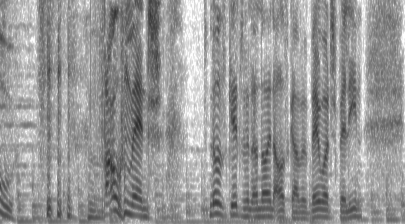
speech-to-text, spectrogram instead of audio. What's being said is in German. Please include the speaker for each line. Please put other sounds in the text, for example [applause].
Speaker 1: [laughs] Wow, Mensch! Los geht's mit einer neuen Ausgabe Baywatch Berlin.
